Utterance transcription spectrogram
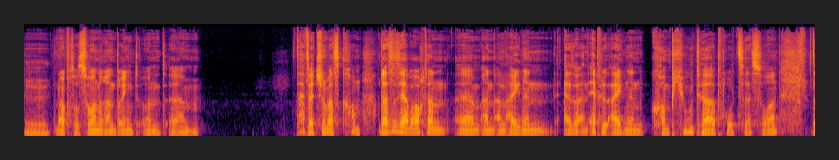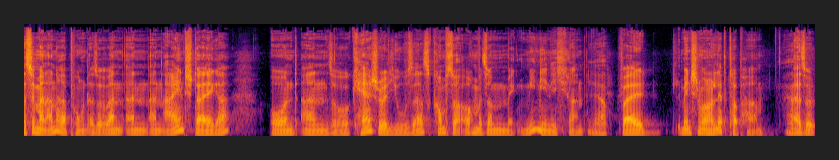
Hm. und neue Prozessoren ranbringt und ähm, da wird schon was kommen. Und das ist ja aber auch dann ähm, an, an eigenen, also an Apple-eigenen Computerprozessoren. Das wäre mein anderer Punkt. Also an, an, an Einsteiger und an so Casual-Users kommst du auch mit so einem Mac Mini nicht ran, Ja. weil Menschen wollen noch einen Laptop haben. Ja. Also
